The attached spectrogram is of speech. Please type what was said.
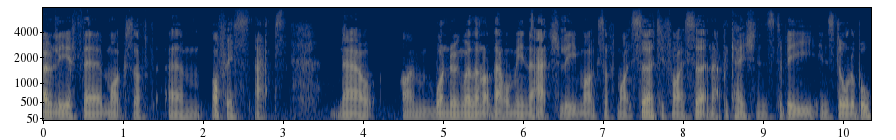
only if they're Microsoft um, Office apps. Now, I'm wondering whether or not that will mean that actually Microsoft might certify certain applications to be installable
